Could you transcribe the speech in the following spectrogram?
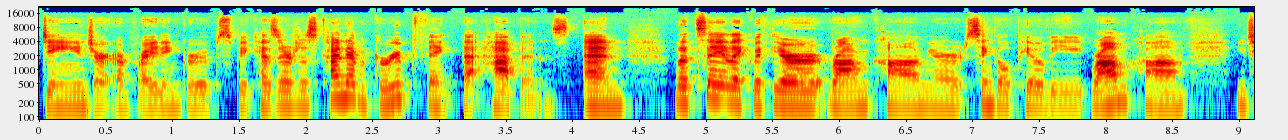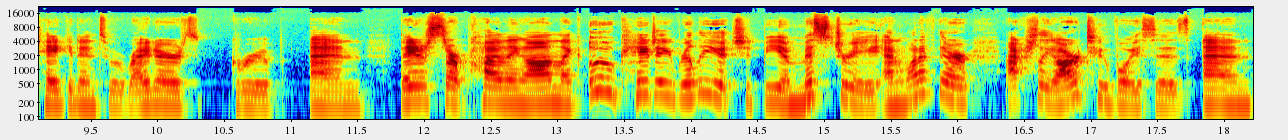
danger of writing groups because there's this kind of group think that happens. And let's say like with your rom-com your single pov rom-com you take it into a writers group and they just start piling on like oh kj really it should be a mystery and what if there actually are two voices and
